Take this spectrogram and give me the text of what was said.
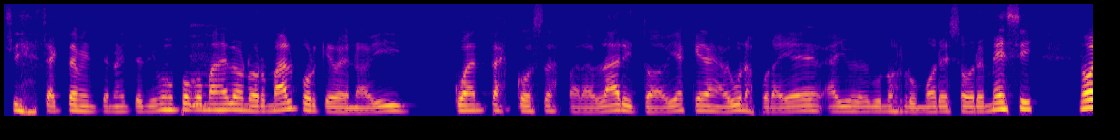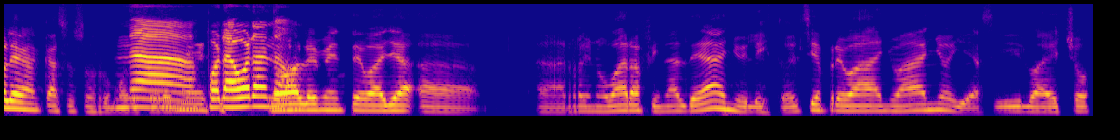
sí, exactamente, nos entendimos un poco más de lo normal porque, bueno, hay cuantas cosas para hablar y todavía quedan algunas. Por ahí hay, hay algunos rumores sobre Messi. No le hagan caso a esos rumores. Nah, Messi. por ahora no. Probablemente vaya a, a renovar a final de año y listo. Él siempre va año a año y así lo ha hecho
